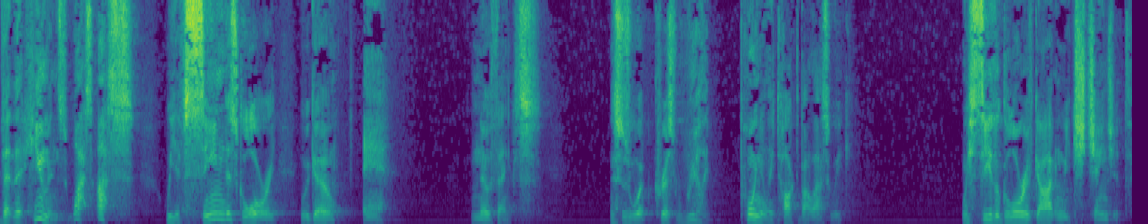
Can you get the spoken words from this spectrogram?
that, that humans, us, us, we have seen this glory. We go, eh, no thanks. This is what Chris really poignantly talked about last week. We see the glory of God and we exchange it.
